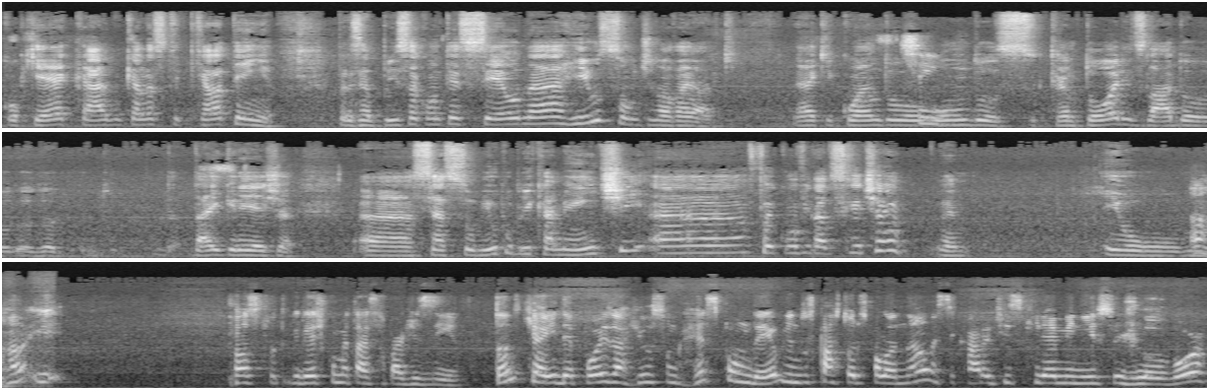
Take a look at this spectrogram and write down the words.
qualquer cargo que ela, que ela tenha. Por exemplo, isso aconteceu na Hillsong de Nova York, né, que quando Sim. um dos cantores lá do, do, do da igreja uh, se assumiu publicamente, uh, foi convidado a se retirar. Né? E o... Uhum, e posso queria comentar essa partezinha. Tanto que aí depois a Hilson respondeu e um dos pastores falou: Não, esse cara disse que ele é ministro de louvor,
